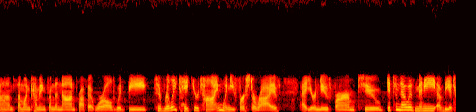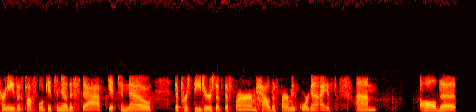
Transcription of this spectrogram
um, someone coming from the nonprofit world would be to really take your time when you first arrive at your new firm to get to know as many of the attorneys as possible, get to know the staff, get to know the procedures of the firm, how the firm is organized, um, all the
